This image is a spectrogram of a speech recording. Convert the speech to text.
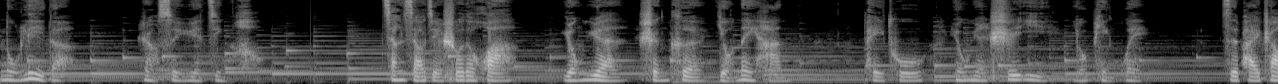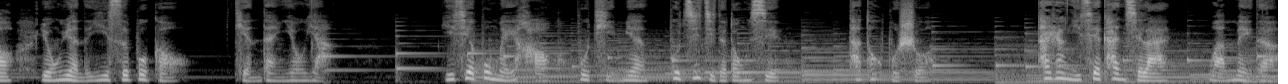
努力的让岁月静好。江小姐说的话，永远深刻有内涵，配图永远诗意有品味，自拍照永远的一丝不苟。恬淡优雅，一切不美好、不体面、不积极的东西，他都不说。他让一切看起来完美的，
